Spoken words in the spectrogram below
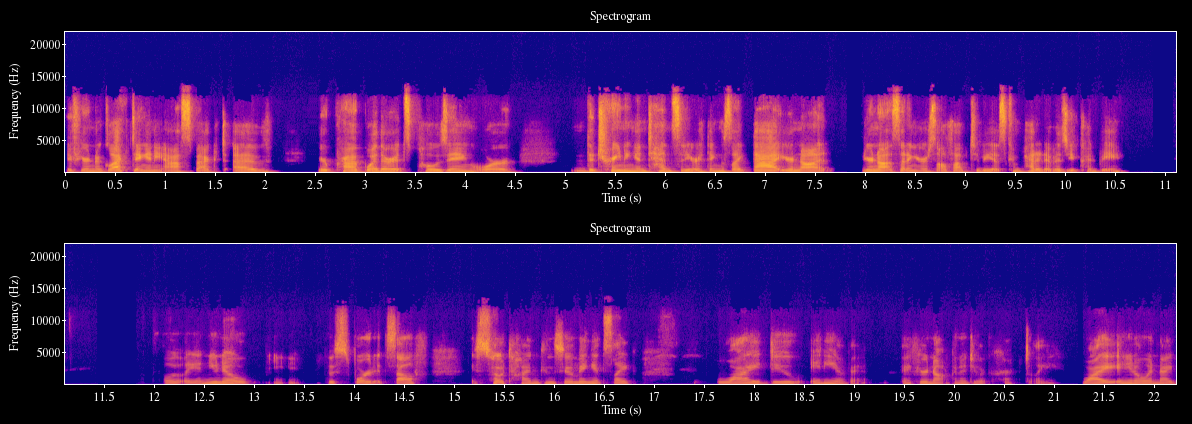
If you're neglecting any aspect of your prep whether it's posing or the training intensity or things like that you're not you're not setting yourself up to be as competitive as you could be. Absolutely. And you know the sport itself is so time consuming. It's like, why do any of it if you're not going to do it correctly? Why, you know, and I,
